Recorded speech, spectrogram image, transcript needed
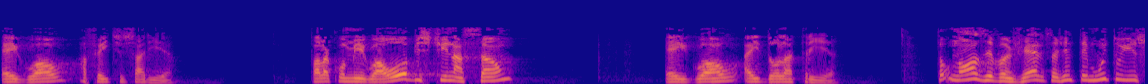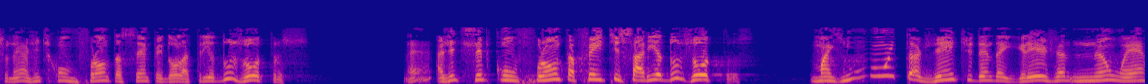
é igual a feitiçaria. Fala comigo, a obstinação é igual a idolatria. Então, nós evangélicos, a gente tem muito isso, né? A gente confronta sempre a idolatria dos outros. Né? A gente sempre confronta a feitiçaria dos outros. Mas muita gente dentro da igreja não é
